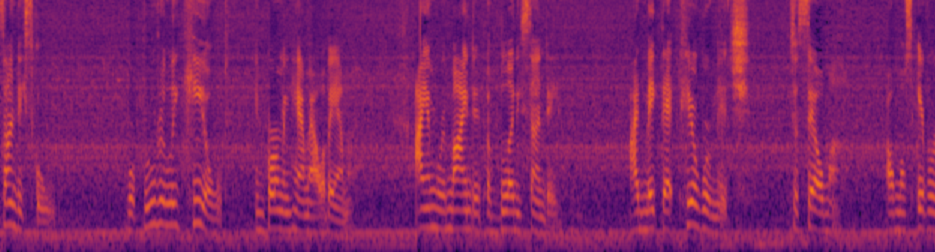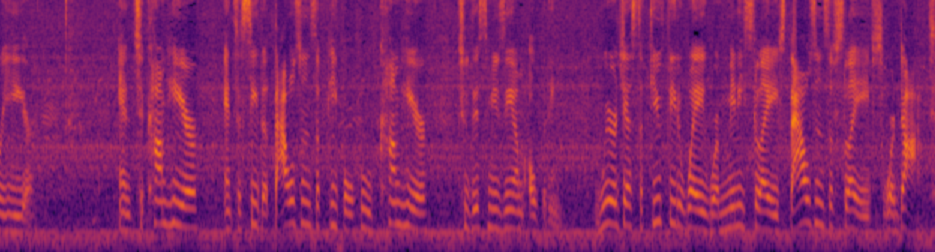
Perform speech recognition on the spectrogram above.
Sunday school, were brutally killed in Birmingham, Alabama. I am reminded of Bloody Sunday. I make that pilgrimage to Selma almost every year. And to come here and to see the thousands of people who come here to this museum opening. We're just a few feet away where many slaves, thousands of slaves, were docked,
